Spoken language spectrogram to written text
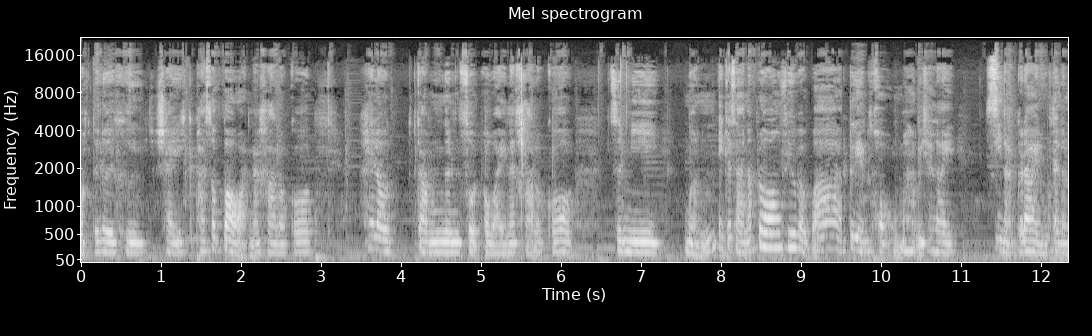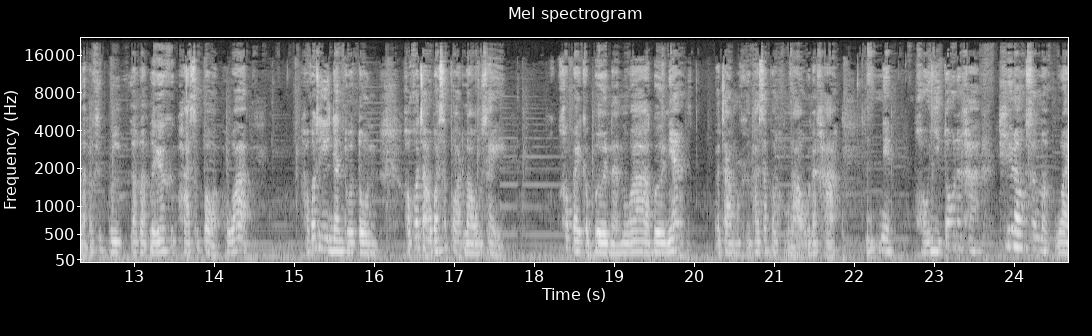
มัครได้เลยคือใช้พาสปอร์ตนะคะ แล้วก็ให้เรากำเงินสดเอาไว้นะคะ แล้วก็จะมี เหมือนเอกสารรับรองฟิลแบบว่าเรียนของมหาวิทยาลัยซีนันก็ได้หรือแต่หลักๆก็คือหลักๆเลยก็คือพาสปอร์ตเพราะว่าเขาก็จะยืนยันตัวตน เขาก็จะเอาพาสปอร์ตเราใส่เข้าไปกับเบอร์นั้นว่าเบอร์เนี้ยประจำคือพาสปอร์ตของเรานะคะเน็ตของยีโต้นะคะ ที่เราสมัครไว้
